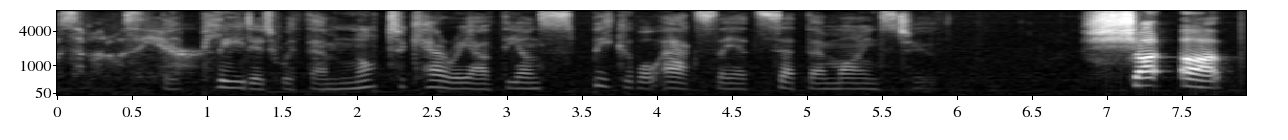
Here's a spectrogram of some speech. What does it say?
Someone was here. They here. pleaded with them not to carry out the unspeakable acts they had set their minds to. Shut up.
